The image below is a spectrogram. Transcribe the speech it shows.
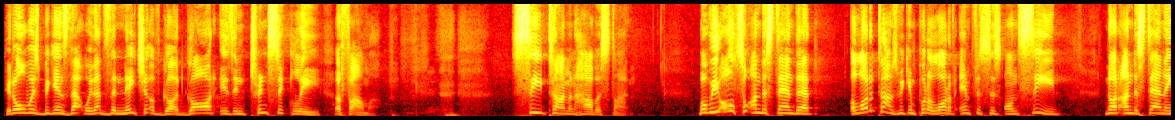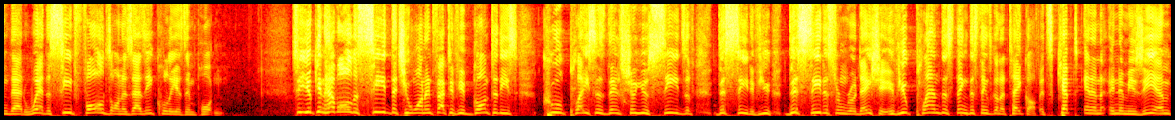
It always begins that way. That's the nature of God. God is intrinsically a farmer seed time and harvest time. But we also understand that a lot of times we can put a lot of emphasis on seed, not understanding that where the seed falls on is as equally as important. See, you can have all the seed that you want. In fact, if you've gone to these cool places, they'll show you seeds of this seed. If you this seed is from Rhodesia, if you plant this thing, this thing's gonna take off. It's kept in, an, in a museum,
